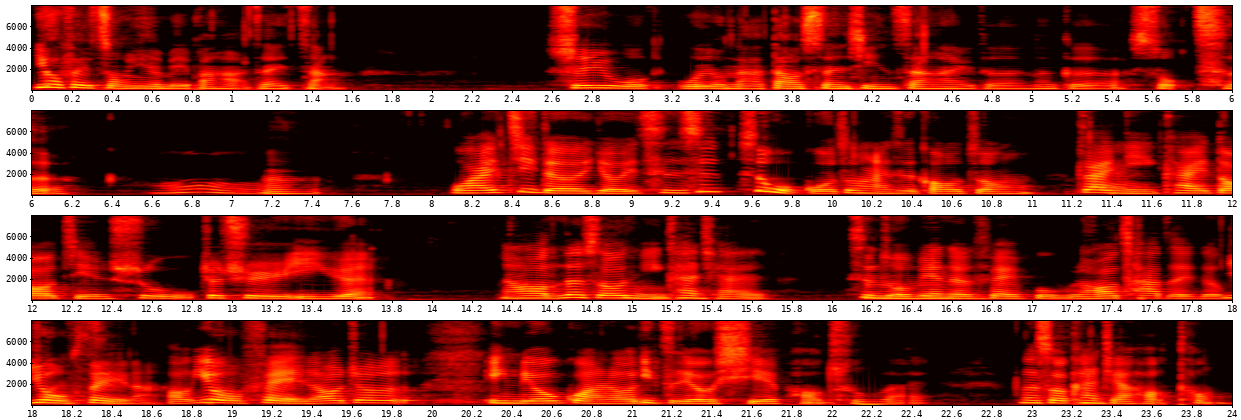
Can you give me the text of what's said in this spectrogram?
右肺中叶没办法再长，所以我我有拿到身心障碍的那个手册。哦，嗯，我还记得有一次是是我国中还是高中，在你开刀结束就去医院，然后那时候你看起来是左边的肺部，然后插着一个右肺啦，哦，右肺，然后就引流管，然后一直有血跑出来，那时候看起来好痛。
